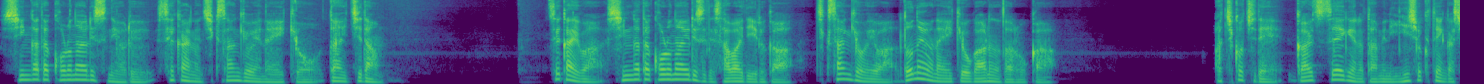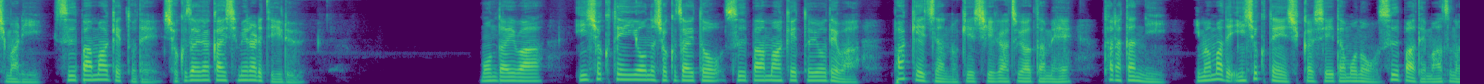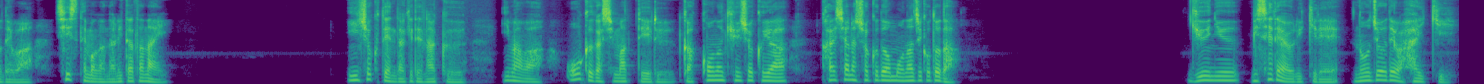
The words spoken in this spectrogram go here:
新型コロナウイルスによる世界の畜産業への影響第1弾。世界は新型コロナウイルスで騒いでいるが畜産業へはどのような影響があるのだろうか。あちこちで外出制限のために飲食店が閉まりスーパーマーケットで食材が買い占められている。問題は飲食店用の食材とスーパーマーケット用ではパッケージなどの形式が違うためただ単に今まで飲食店へ出荷していたものをスーパーで回すのではシステムが成り立たない。飲食店だけでなく、今は多くが閉まっている学校の給食や会社の食堂も同じことだ。牛乳、店では売り切れ、農場では廃棄。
